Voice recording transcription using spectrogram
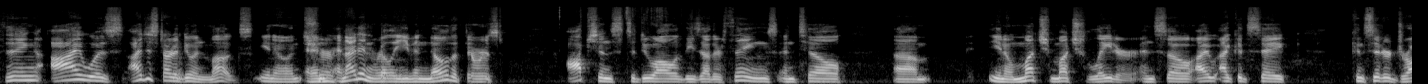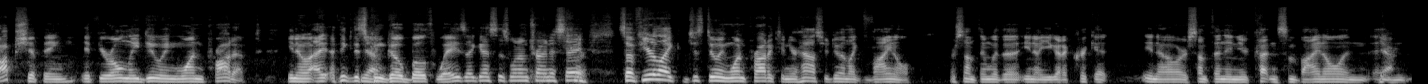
thing. I was I just started doing mugs, you know, and Sure. and, and I didn't really even know that there was options to do all of these other things until um, you know much much later. And so I, I could say consider drop shipping if you're only doing one product. You know, I, I think this Yeah. can go both ways. I guess is what I'm trying to say. Sure. So if you're like just doing one product in your house, you're doing like vinyl or something with a, you know, you got a Cricut, you know, or something, and you're cutting some vinyl, and Yeah. and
